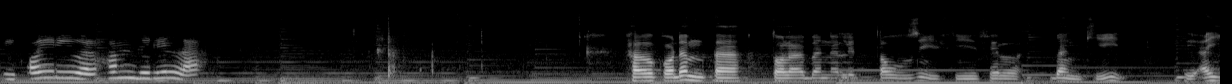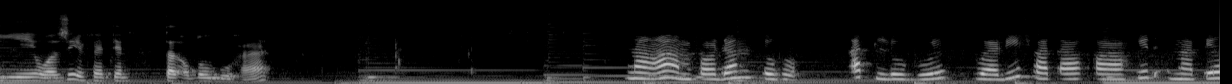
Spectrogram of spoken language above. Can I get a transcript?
bi khairi walhamdulillah. Hal qadamta talaban lit tawzifi fil banki? Li ayyi wazifatin tatlubuha Naam kodam tuhu. Atlubul wadi fata kahid natil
